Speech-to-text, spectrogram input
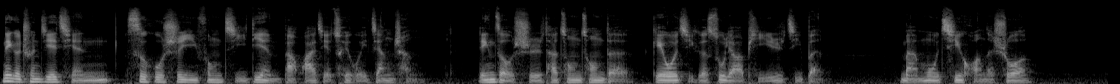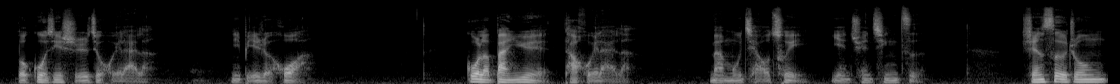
那个春节前，似乎是一封急电把华姐催回江城。临走时，他匆匆的给我几个塑料皮日记本，满目凄惶的说：“我过些时日就回来了，你别惹祸啊。”过了半月，他回来了。满目憔悴，眼圈青紫，神色中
